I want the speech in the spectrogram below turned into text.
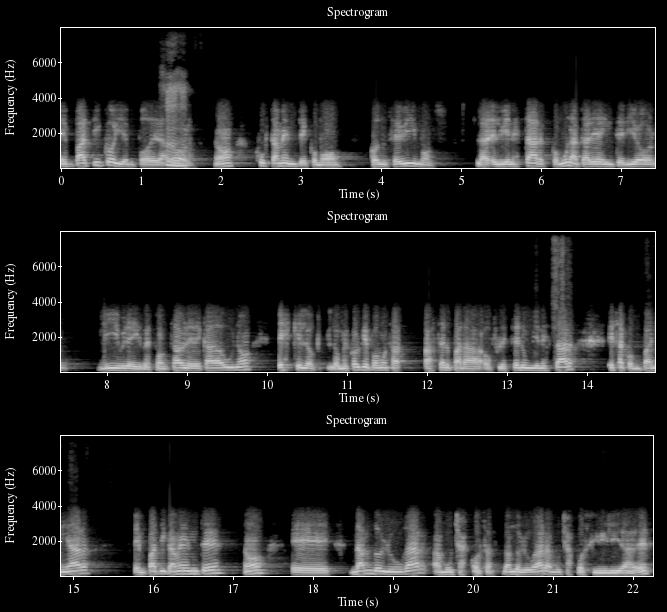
empático y empoderador, ¿no? justamente como concebimos el bienestar como una tarea interior libre y responsable de cada uno, es que lo, mejor que podemos hacer para ofrecer un bienestar es acompañar empáticamente, ¿no? Eh, dando lugar a muchas cosas, dando lugar a muchas posibilidades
